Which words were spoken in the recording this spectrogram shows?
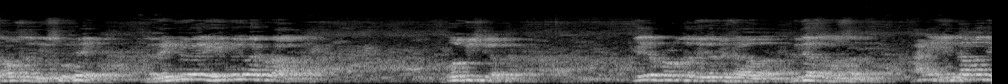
సంస్థలు తీసుకుంటే రెండు వేల ఎనిమిది వరకు రాలేదు ఓబీసీలో. కేంద్ర ప్రభుత్వ రిజర్వేషన్ విద్యా సంస్థలు కానీ ఎంతమంది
